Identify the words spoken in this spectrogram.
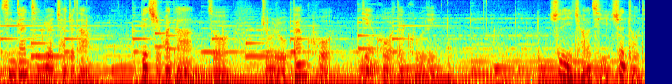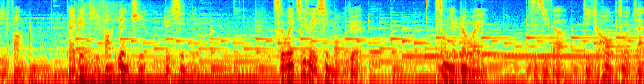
心甘情愿缠着他，便使唤他做诸如搬货、点货等苦力，是以长期渗透敌方，改变敌方认知与信念，此为积累性谋略。宋衍认为自己的敌后作战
